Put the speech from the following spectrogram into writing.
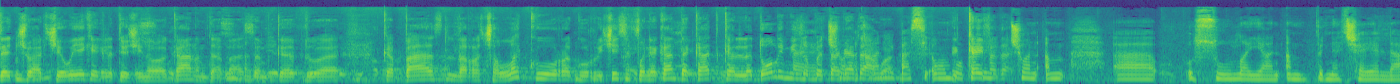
لە چوارچێوە یەکێک لە توێژینەوەکانمدا باسم کردووە کە باس لە ڕەچەڵک و ڕگوڕیچی سمفۆنیەکان دەکات کە لە دۆڵی میزۆپەتامیادا باسی چۆن ئەم ئووسوڵەیان ئەم بنەچەیە لە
